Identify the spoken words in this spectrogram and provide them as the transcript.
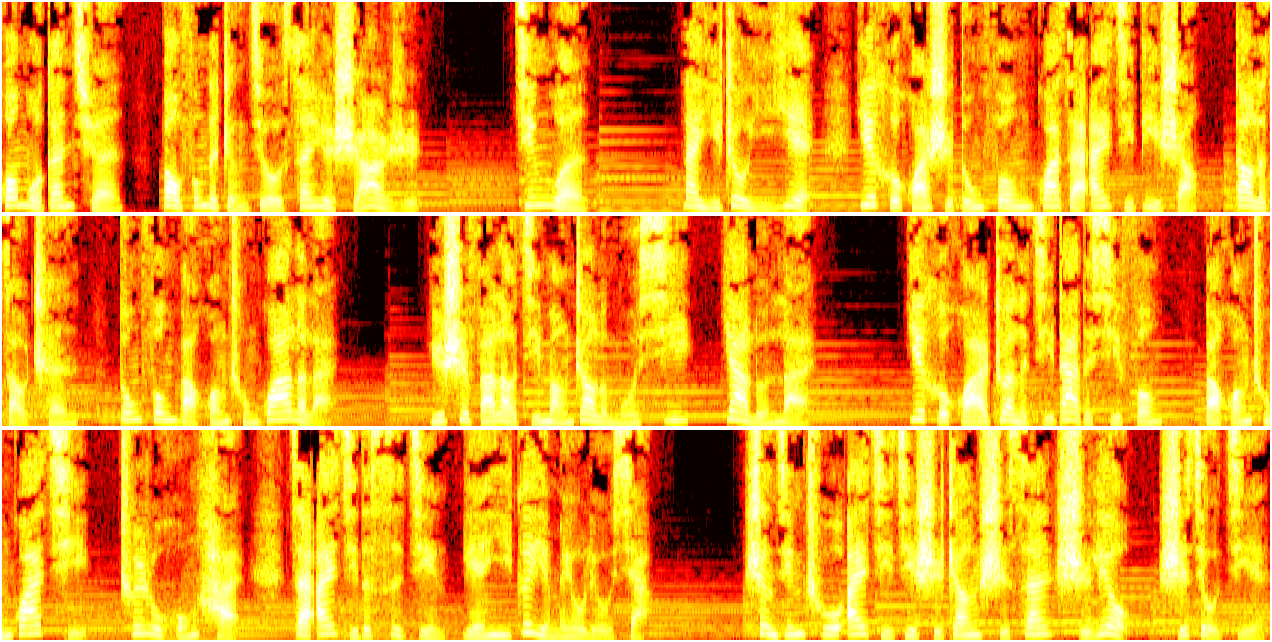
荒漠甘泉，暴风的拯救。三月十二日，经文：那一昼一夜，耶和华使东风刮在埃及地上。到了早晨，东风把蝗虫刮了来。于是法老急忙召了摩西、亚伦来。耶和华转了极大的西风，把蝗虫刮起，吹入红海，在埃及的四境连一个也没有留下。圣经出埃及记十章十三、十六、十九节。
